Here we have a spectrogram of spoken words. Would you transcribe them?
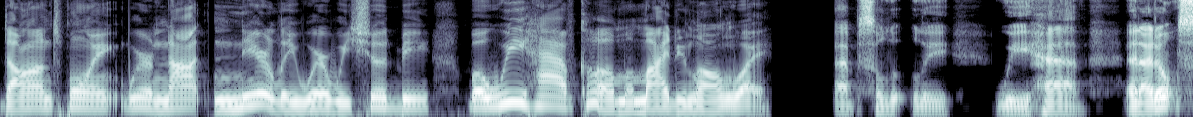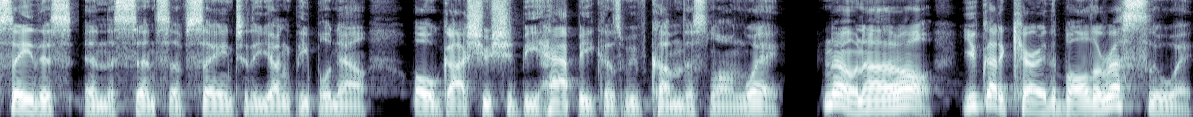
Don's point, we're not nearly where we should be, but we have come a mighty long way. Absolutely, we have. And I don't say this in the sense of saying to the young people now, oh gosh, you should be happy because we've come this long way. No, not at all. You've got to carry the ball the rest of the way.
